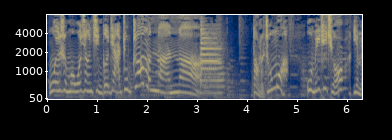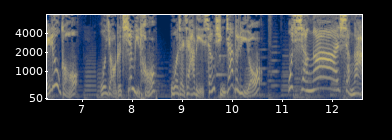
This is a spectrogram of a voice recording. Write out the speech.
为什么我想请个假就这么难呢？到了周末，我没踢球，也没遛狗。我咬着铅笔头，窝在家里想请假的理由。我想啊想啊，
